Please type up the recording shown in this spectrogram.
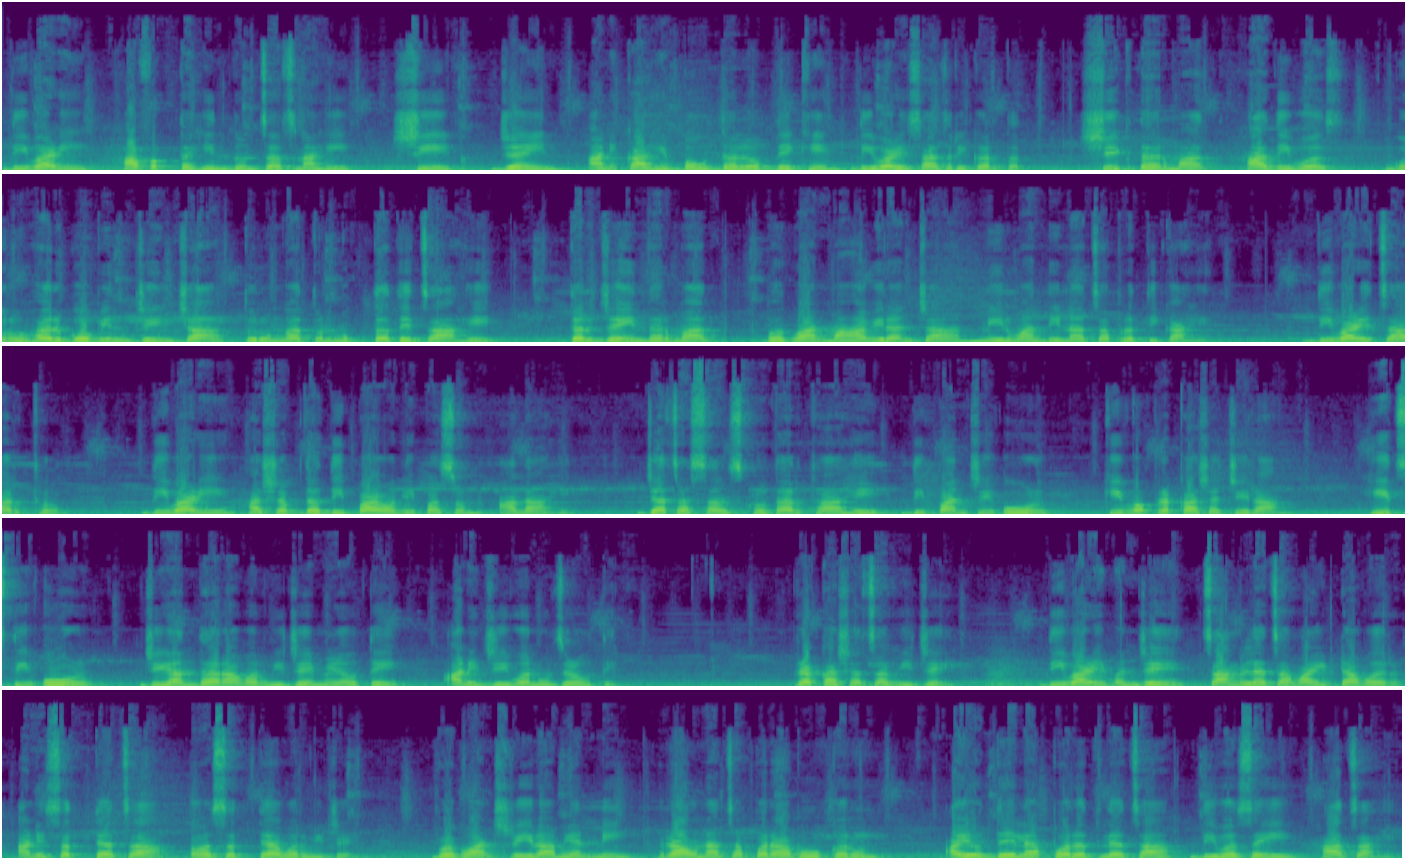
दिवाळी हा फक्त हिंदूंचाच नाही शीख जैन आणि काही बौद्ध लोक देखील दिवाळी साजरी करतात. शीख धर्मात हा दिवस गुरु हरगोबिंदजींच्या तुरुंगातून मुक्ततेचा आहे. तर जैन धर्मात भगवान महावीरांच्या निर्वाण दिनाचा प्रतीक आहे. दिवाळीचा अर्थ. दिवाळी हा शब्द दीपावलीपासून आला आहे. ज्याचा संस्कृत अर्थ आहे दीपांची ओळ किंवा प्रकाशाची रांग. हीच ती ओळ जी अंधारावर विजय मिळवते आणि जीवन उजळवते. प्रकाशाचा विजय. दिवाळी म्हणजे चांगल्याचा वाईटावर आणि सत्याचा असत्यावर विजय. भगवान श्रीराम यांनी रावणाचा पराभव करून अयोध्येला परतल्याचा दिवसही हाच आहे.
